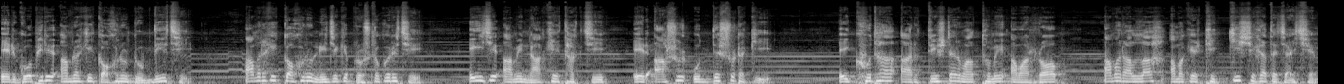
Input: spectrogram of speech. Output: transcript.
এর গভীরে আমরা কি কখনো ডুব দিয়েছি? আমরা কি কখনো নিজেকে প্রশ্ন করেছি, এই যে আমি না খেয়ে থাকছি, এর আসল উদ্দেশ্যটা কি? এই ক্ষুধা আর তৃষ্ণার মাধ্যমে আমার রব আমার আল্লাহ আমাকে ঠিক কি শেখাতে চাইছেন?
